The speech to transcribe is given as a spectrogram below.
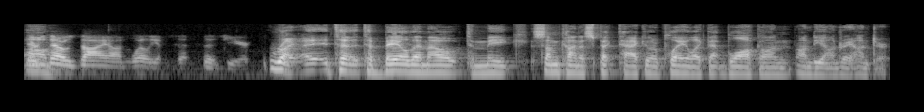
there's um, no Zion Williamson this year. Right. Uh, to to bail them out to make some kind of spectacular play like that block on on DeAndre Hunter.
